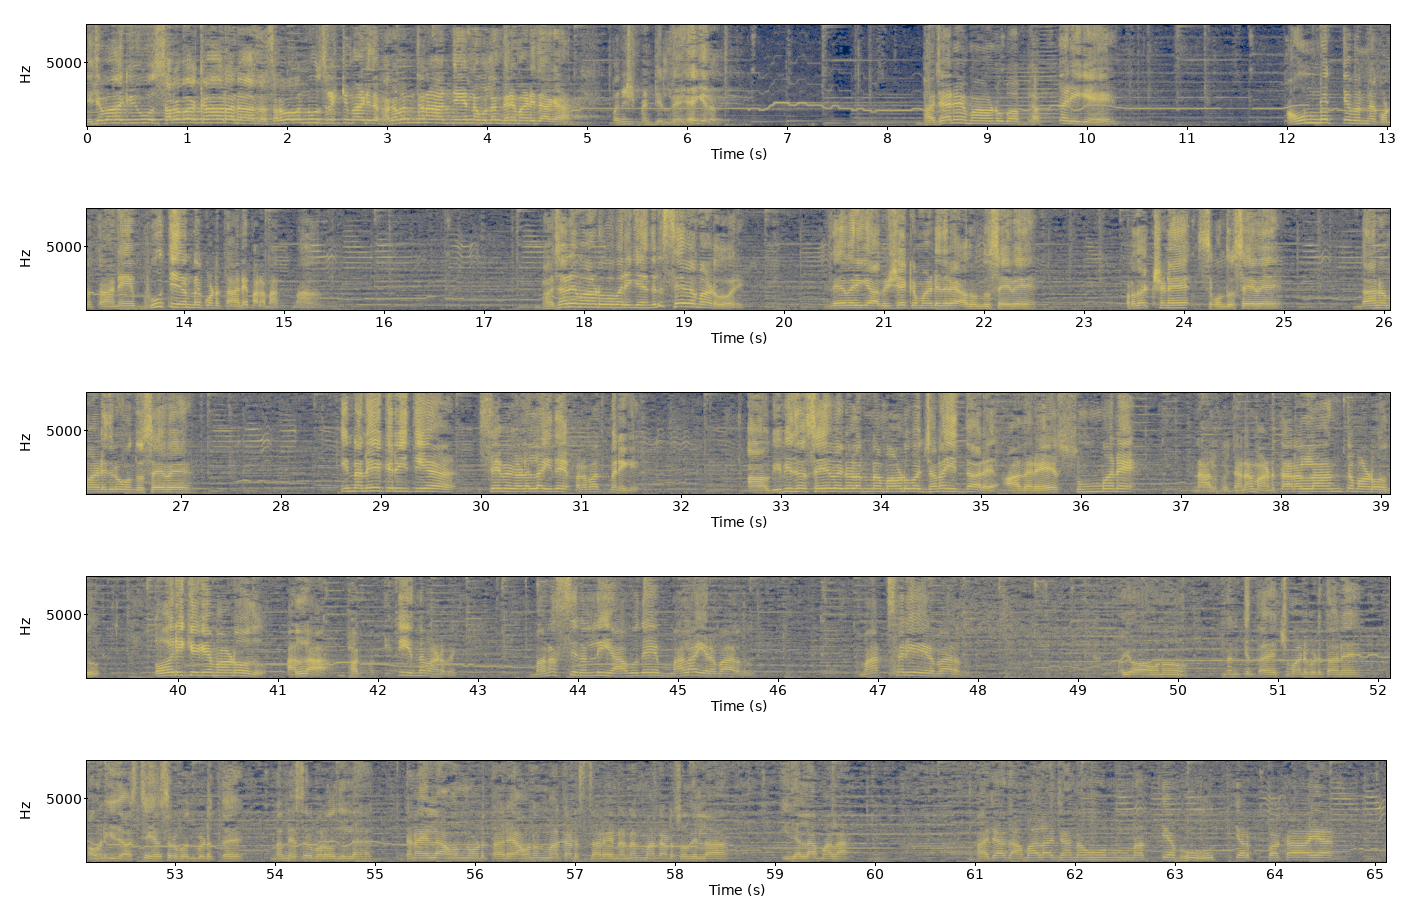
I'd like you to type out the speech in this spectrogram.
ನಿಜವಾಗಿಯೂ ಸರ್ವಕಾರನಾದ, ಸರ್ವವನ್ನೂ ಸೃಷ್ಟಿ ಮಾಡಿದ ಭಗವಂತನ ಆಜ್ಞೆಯನ್ನು ಉಲ್ಲಂಘನೆ ಮಾಡಿದಾಗ ಪನಿಷ್ಮೆಂಟ್ ಇಲ್ಲದೆ ಹೇಗಿರುತ್ತೆ? ಭಜನೆ ಮಾಡುವ ಭಕ್ತರಿಗೆ ಔನ್ನತ್ಯವನ್ನು ಕೊಡ್ತಾನೆ, ಭೂತಿಯನ್ನು ಕೊಡ್ತಾನೆ ಪರಮಾತ್ಮ. ಭಜನೆ ಮಾಡುವವರಿಗೆ ಅಂದರೆ ಸೇವೆ ಮಾಡುವವರಿಗೆ. ದೇವರಿಗೆ ಅಭಿಷೇಕ ಮಾಡಿದರೆ ಅದೊಂದು ಸೇವೆ, ಪ್ರದಕ್ಷಿಣೆ ಒಂದು ಸೇವೆ ದಾನ ಮಾಡಿದರೂ ಒಂದು ಸೇವೆ. ಇನ್ನು ಅನೇಕ ರೀತಿಯ ಸೇವೆಗಳೆಲ್ಲ ಇದೆ ಪರಮಾತ್ಮನಿಗೆ. ಆ ವಿವಿಧ ಸೇವೆಗಳನ್ನು ಮಾಡುವ ಜನ ಇದ್ದಾರೆ. ಆದರೆ ಸುಮ್ಮನೆ ನಾಲ್ಕು ಜನ ಮಾಡ್ತಾರಲ್ಲ ಅಂತ ಮಾಡೋದು, ತೋರಿಕೆಗೆ ಮಾಡೋದು ಅಲ್ಲ, ಭಕ್ತಿಯಿಂದ ಮಾಡಬೇಕು. ಮನಸ್ಸಿನಲ್ಲಿ ಯಾವುದೇ ಮಲ ಇರಬಾರದು, ಮಾತ್ಸರ್ಯ ಇರಬಾರದು. ಅಯ್ಯೋ, ಅವನು ನನಗಿಂತ ಹೆಚ್ಚು ಮಾಡಿಬಿಡ್ತಾನೆ, ಅವನಿಗೆ ಜಾಸ್ತಿ ಹೆಸರು ಬಂದ್ಬಿಡುತ್ತೆ, ನನ್ನ ಹೆಸರು ಬರೋದಿಲ್ಲ. ಜನ ಎಲ್ಲ ಅವನ್ನ ನೋಡ್ತಾರೆ ಅವನನ್ನು ಮಾತಾಡಿಸ್ತಾರೆ ನನ್ನನ್ನು ಮಾತಾಡಿಸೋದಿಲ್ಲ. ಇದೆಲ್ಲ ಮಲ. ಭಜದ ಅಮಲ ಜನೌನ್ನತ್ಯ ಭೂತ್ಯರ್ಪಕಾಯ.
